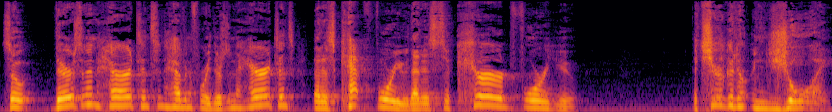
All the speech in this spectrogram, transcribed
So there's an inheritance in heaven for you. There's an inheritance that is kept for you, that is secured for you, that you're going to enjoy.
